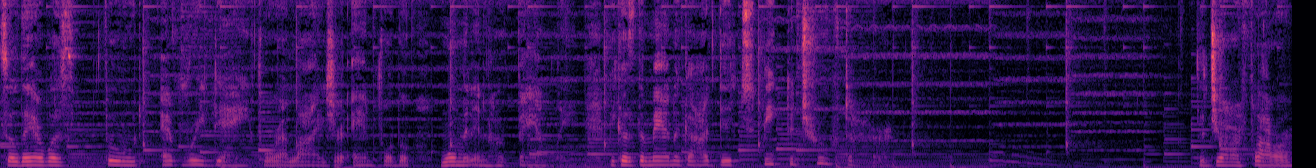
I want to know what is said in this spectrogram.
So there was food every day for Elijah and for the woman and her family because the man of God did speak the truth to her. The jar of flour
